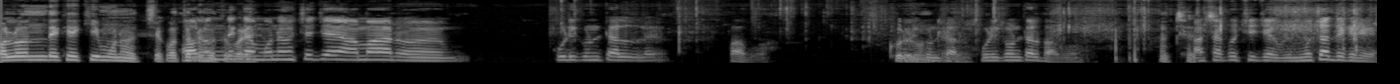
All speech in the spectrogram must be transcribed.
ফলন দেখে কি মনে হচ্ছে? কতটা ফলন হতে দেখে পারে? মনে হচ্ছে যে আমার আহ, কুড়ি কুইন্টাল পাবো। কুড়ি কুড়ি কুইন্টাল। কুড়ি কুইন্টাল পাবো। আচ্ছা আশা করছি যে মোচা দেখে দেখে।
